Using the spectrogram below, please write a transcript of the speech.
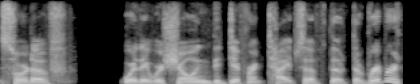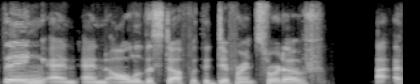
sort of where they were showing the different types of the the river thing and and all of the stuff with the different sort of I I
